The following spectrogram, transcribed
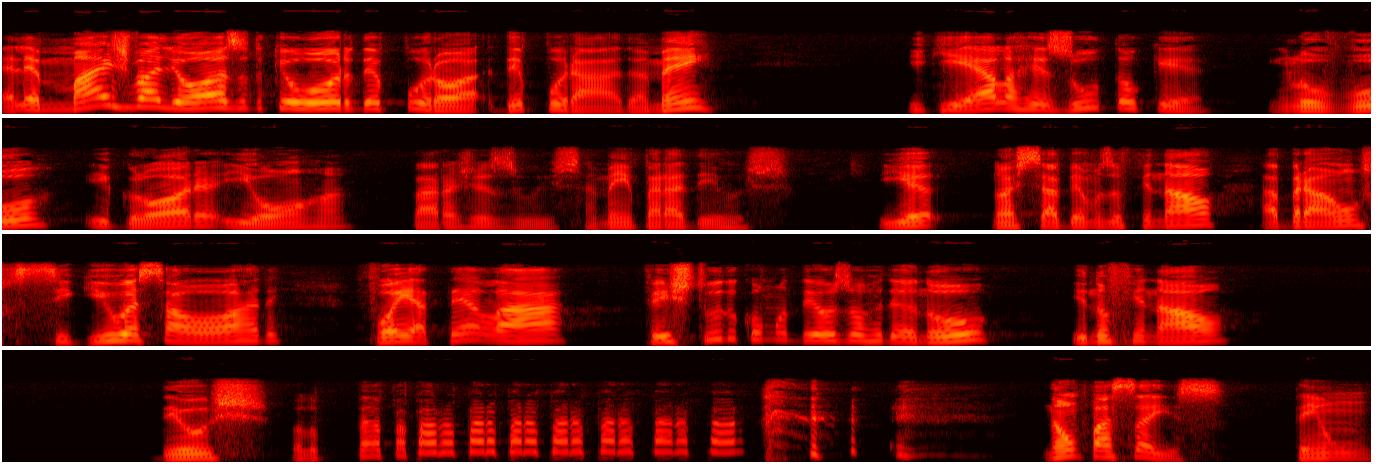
ela é mais valiosa do que o ouro depurado, amém? E que ela resulta o quê? Em louvor e glória e honra para Jesus. Amém? Para Deus. E nós sabemos o final, Abraão seguiu essa ordem, foi até lá, fez tudo como Deus ordenou, e no final, Deus falou: para, para, para, para, para, para, para, para. Não faça isso. Tem um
